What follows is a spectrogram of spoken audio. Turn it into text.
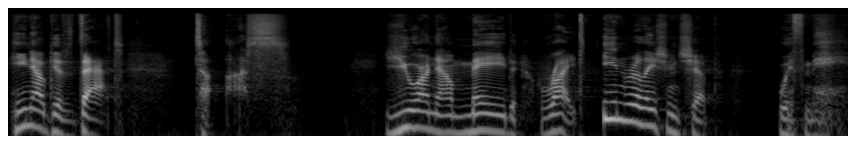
he now gives that to us. You are now made right in relationship with me.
